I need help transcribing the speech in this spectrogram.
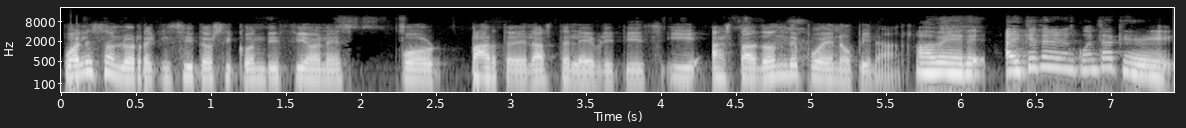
¿cuáles son los requisitos y condiciones por parte de las celebrities y hasta dónde pueden opinar? A ver, hay que tener en cuenta que,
